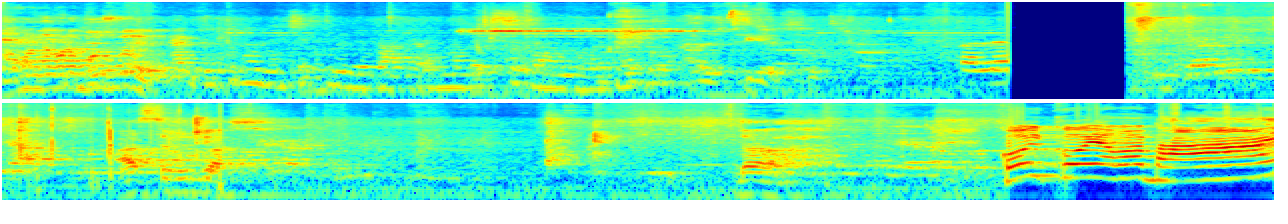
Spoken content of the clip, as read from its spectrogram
আমাদের করে বসবে? আচ্ছা, ঠিক আছে। আসতে বলছি আসতে দাঁড়া। কই কই আমার ভাই?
